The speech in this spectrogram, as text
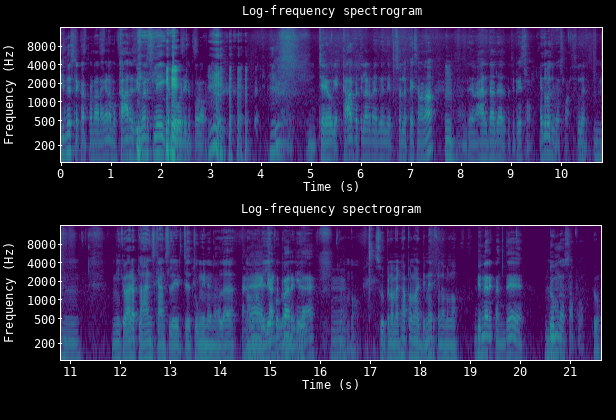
கின்னஸ் ரெக்கார்ட் பண்ணுறாங்க நம்ம காரை ரிவர்ஸ்லேயே ஓட்டிட்டு போகிறோம் சரி ஓகே கார் பற்றிலாம் நம்ம எதுவும் இந்த எபிசோடில் பேச வேணாம். அந்த வேறு ஏதாவது அதை பற்றி பேசுவோம். எதை பற்றி பேசலாம்? சொல்லு. ம். இன்னைக்கு வேற பிளான்ஸ் கேன்சல் ஆயிடுச்சு தூங்கினனால. நம்ம வெளியே போக கடுப்பாக இருக்குல்ல. ஆமாம் ஸோ இப்போ நம்ம என்ன பண்ணலாம்? டின்னருக்கு என்ன பண்ணலாம்? டின்னருக்கு வந்து டொமினோஸ் சாப்பிடுவோம்.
